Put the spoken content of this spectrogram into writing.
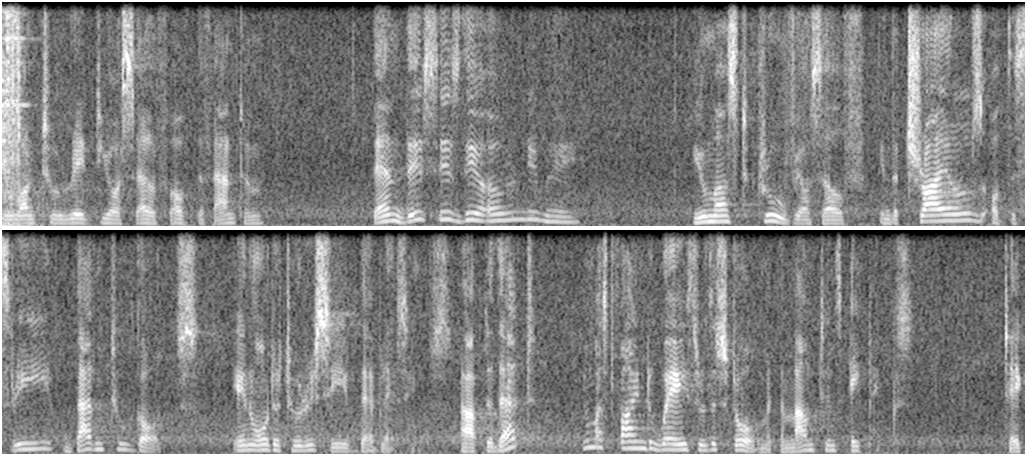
You want to rid yourself of the phantom? Then this is the only way. You must prove yourself in the trials of the three Bantu gods in order to receive their blessings. After that, you must find a way through the storm at the mountain's apex. take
